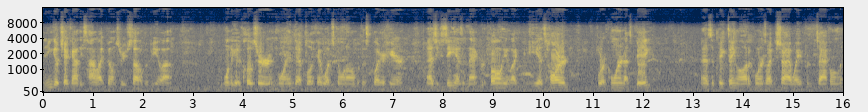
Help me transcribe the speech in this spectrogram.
And you can go check out these highlight films for yourself if you uh, want to get a closer and more in-depth look at what's going on with this player here. As you can see, he has a knack for the ball. He like he hits hard for a corner that's big. That's a big thing. A lot of corners like to shy away from the tackle.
